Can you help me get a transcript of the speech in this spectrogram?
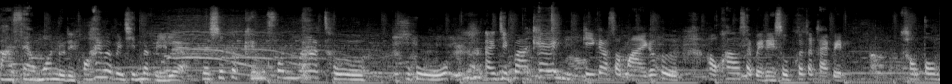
ปลาแซลมอนดูดิเขาให้มาเป็นชิ้นแบบนี้เลยอะแล้วซุปแบบเข้มข้นมากเธอโอ้โหไอจิบาแค่กีกับสไตล์ก็คือเอาข้าวใส่ไปในซุปก็จะกลายเป็นข้าวต้ม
